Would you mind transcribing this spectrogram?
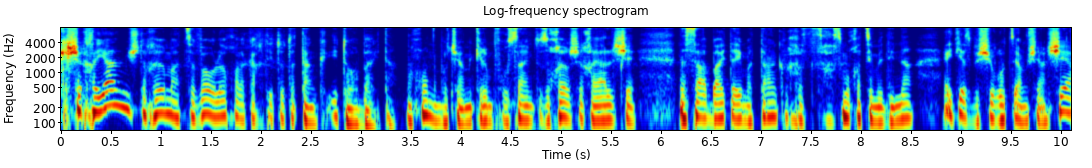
כשחייל משתחרר מהצבא הוא לא יכול לקחת איתו את הטנק איתו הביתה, נכון? למרות שהמקרים מפורסמים, אתה זוכר שחייל שנסע הביתה עם הטנק וחסמו חצי מדינה, הייתי אז בשירות זה משעשע.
